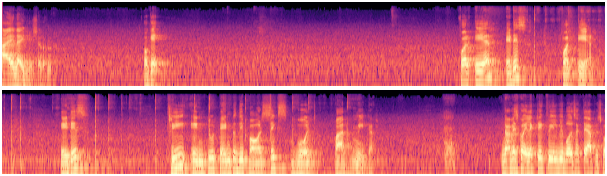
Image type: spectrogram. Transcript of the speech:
ionization होना। Okay for air it is for air. It is 3 into 10 to the power 6 volt per metre आप इसको इलेक्ट्रिक फ़ील्ड भी बोल सकते हैं आप इसको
